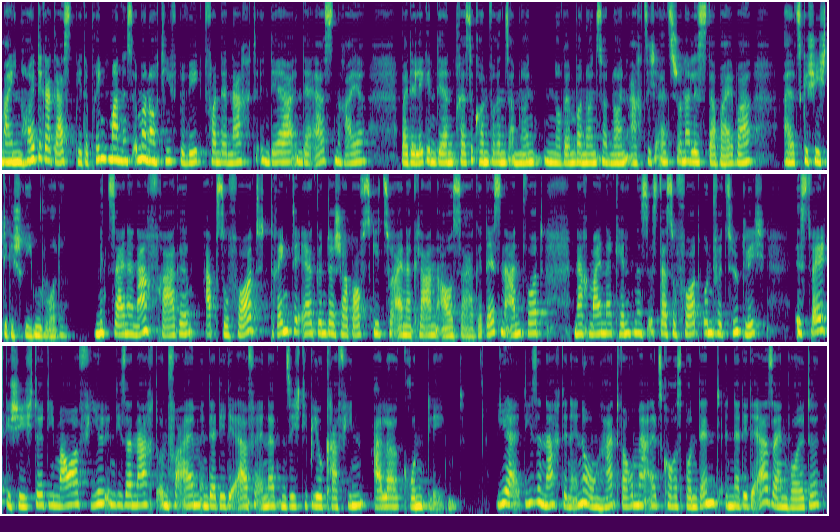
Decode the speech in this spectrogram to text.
Mein heutiger Gast Peter Brinkmann ist immer noch tief bewegt von der Nacht, in der er in der ersten Reihe bei der legendären Pressekonferenz am 9. November 1989 als Journalist dabei war, als Geschichte geschrieben wurde. Mit seiner Nachfrage ab sofort drängte er Günter Schabowski zu einer klaren Aussage. Dessen Antwort nach meiner Kenntnis ist das sofort unverzüglich, ist Weltgeschichte. Die Mauer fiel in dieser Nacht und vor allem in der DDR veränderten sich die Biografien aller grundlegend. Wie er diese Nacht in Erinnerung hat, warum er als Korrespondent in der DDR sein wollte,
